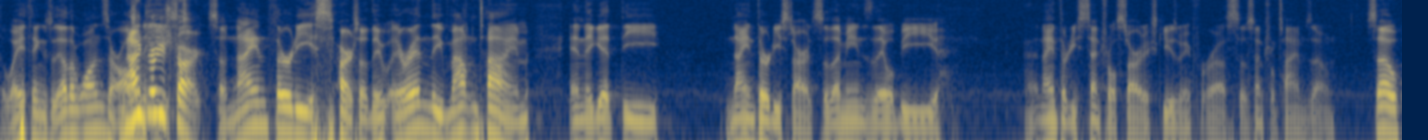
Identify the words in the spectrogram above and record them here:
the way things the other ones are all 9:30 East. start. So nine thirty start. So they, they're in the Mountain Time, and they get the nine thirty start. So that means they will be uh, nine thirty Central start. Excuse me for us. So Central Time Zone. So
